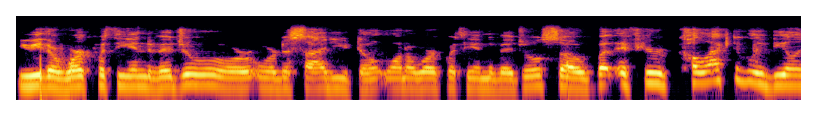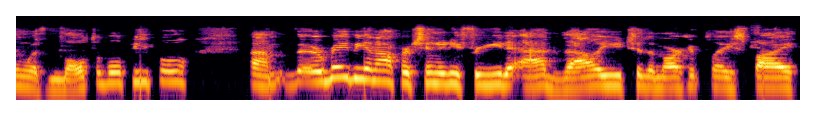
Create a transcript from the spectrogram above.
you either work with the individual or, or decide you don't want to work with the individual. So, but if you're collectively dealing with multiple people, um, there may be an opportunity for you to add value to the marketplace by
